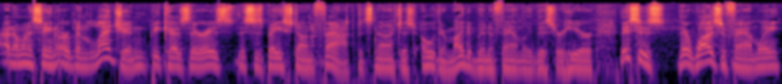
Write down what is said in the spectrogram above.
I don't want to say an urban legend because there is this is based on fact. It's not just oh there might have been a family this or here. This is there was a family.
